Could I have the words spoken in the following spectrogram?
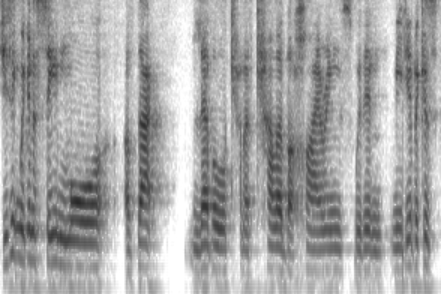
do you think we're going to see more of that level kind of caliber hirings within media? Because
